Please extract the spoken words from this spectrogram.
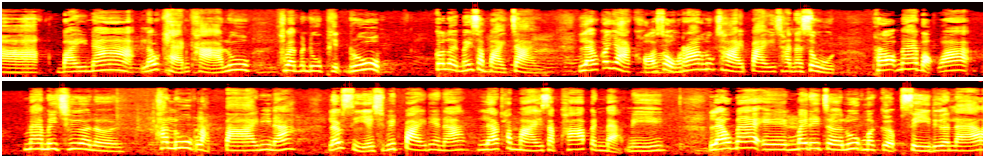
ปากใบหน้าแล้วแขนขาลูกทำไมมันดูผิดรูป ก็เลยไม่สบายใจ แล้วก็อยากขอส่งร่างลูกชายไปชันสูตร เพราะแม่บอกว่าแม่ไม่เชื่อเลย ถ้าลูกหลับตายนี่นะ แล้วเสียชีวิตไปเนี่ยนะ แล้วทำไมสภาพเป็นแบบนี้ แล้วแม่เองไม่ได้เจอลูกมาเกือบ 4 เดือนแล้ว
